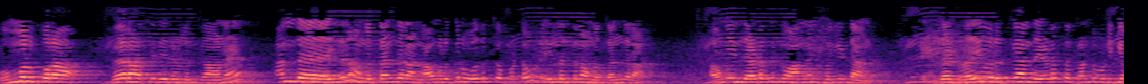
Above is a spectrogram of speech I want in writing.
உம்முல் குரா பேராசிரியர்களுக்கான அந்த இதில் அவங்க தங்குறாங்க. அவங்களுக்குன்னு ஒதுக்கப்பட்ட ஒரு இல்லத்தில் அவங்க தங்குறாங்க. அவங்க இந்த இடத்துக்கு வாங்கன்னு சொல்லிட்டாங்க. இந்த டிரைவருக்கு அந்த இடத்த கண்டுபிடிக்க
